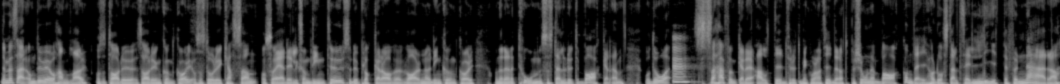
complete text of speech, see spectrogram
Nej men så här, om du är och handlar och så, tar du, så har du en kundkorg och så står du i kassan och så är det liksom din tur så du plockar av varorna ur din kundkorg och när den är tom så ställer du tillbaka den. Och då, mm. så här funkar det alltid förutom i coronatider, att personen bakom dig har då ställt sig lite för nära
